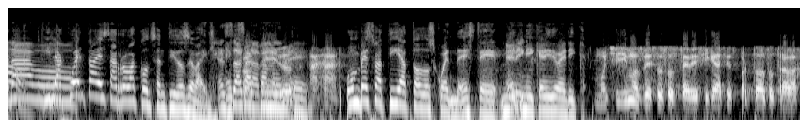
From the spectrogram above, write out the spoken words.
Bravo. Y la cuenta es arroba consentidos de baile. Exactamente. Ajá. Un beso a ti y a todos, este, mi, querido Eric. Muchísimos besos a ustedes y gracias por todo su trabajo.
